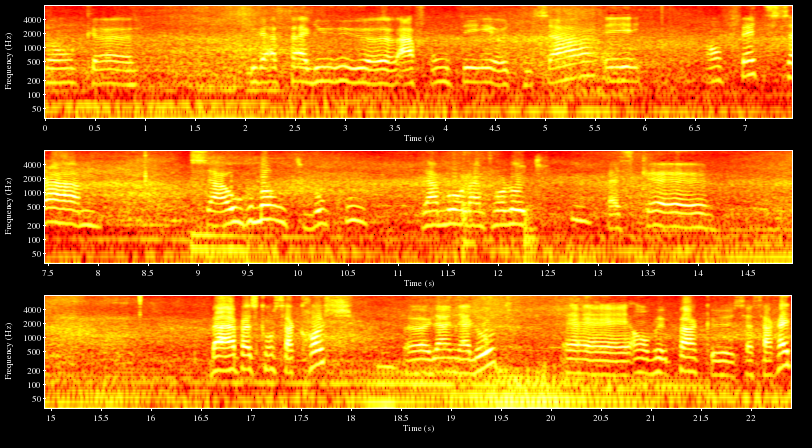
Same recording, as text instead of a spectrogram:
donc euh, il a fallu affronter tout ça. Et en fait, ça, augmente beaucoup l'amour l'un pour l'autre. Parce que bah, parce qu'on s'accroche l'un à l'autre. On ne veut pas que ça s'arrête.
